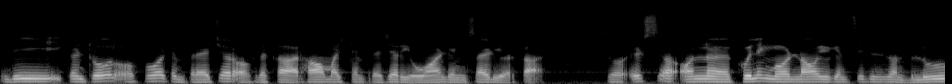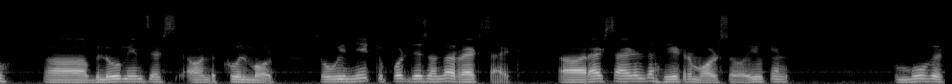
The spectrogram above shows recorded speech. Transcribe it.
the control of temperature of the car how much temperature you want inside your car so it's uh, on uh, cooling mode. Now you can see this is on blue. Uh, blue means it's on the cool mode. So we need to put this on the red side. Red side is the heater mode. So you can move it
